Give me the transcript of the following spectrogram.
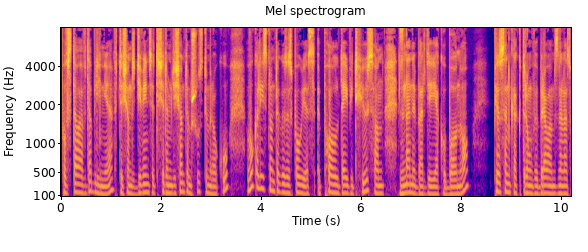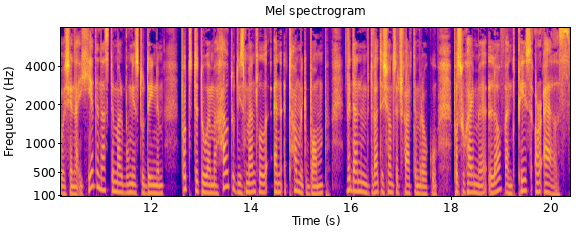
Powstała w Dublinie w 1976 roku. Wokalistą tego zespołu jest Paul David Hewson, znany bardziej jako Bono. Piosenka, którą wybrałam, znalazła się na ich jedenastym albumie studyjnym pod tytułem How to Dismantle an Atomic Bomb, wydanym w 2004 roku. Posłuchajmy Love and Peace or Else.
